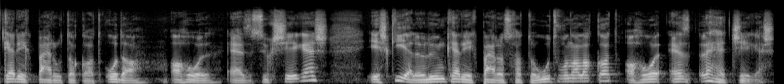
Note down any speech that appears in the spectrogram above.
kerékpárutakat oda, ahol ez szükséges, és kijelölünk kerékpározható útvonalakat, ahol ez lehetséges.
